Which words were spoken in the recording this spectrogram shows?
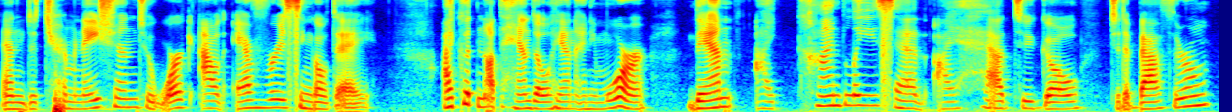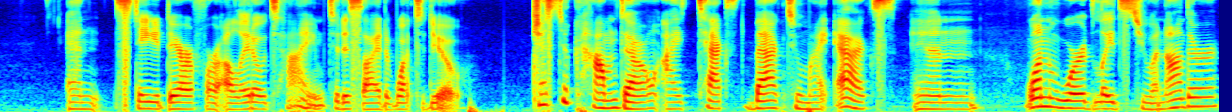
and determination to work out every single day. I could not handle him anymore. Then I kindly said I had to go to the bathroom and stayed there for a little time to decide what to do. Just to calm down, I text back to my ex, and one word leads to another.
